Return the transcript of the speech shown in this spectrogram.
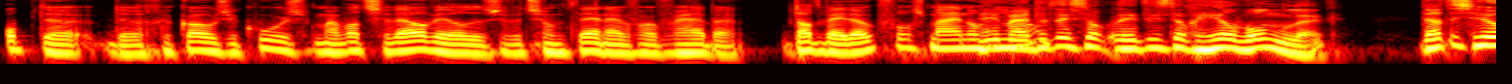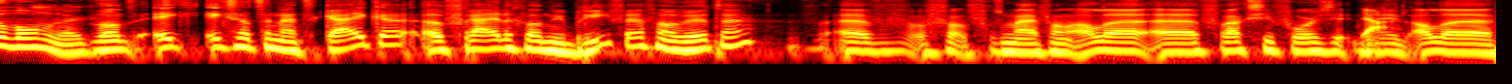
op de, de gekozen koers. Maar wat ze wel wilden, zullen we het zo meteen even over hebben. Dat weet ook volgens mij nog Nee, maar dat is toch, dit is toch heel wonderlijk? Dat is heel wonderlijk. Want ik, ik zat ernaar te kijken. Ook vrijdag kwam die brief hè, van Rutte. Eh, volgens mij van alle eh fractievoorzitters. Ja. Nee, alle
